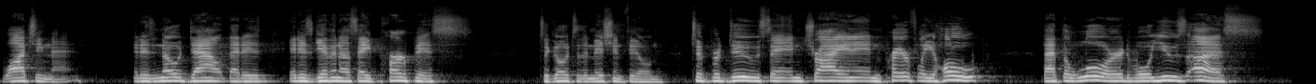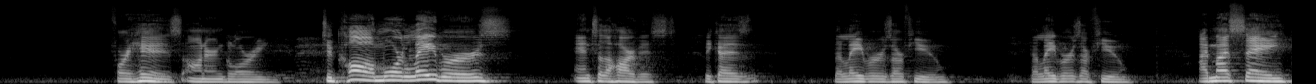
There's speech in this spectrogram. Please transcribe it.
watching that, it is no doubt that it, it has given us a purpose to go to the mission field, to produce and try and prayerfully hope that the Lord will use us for his honor and glory, Amen. to call more laborers into the harvest because the laborers are few. The laborers are few. I must say,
